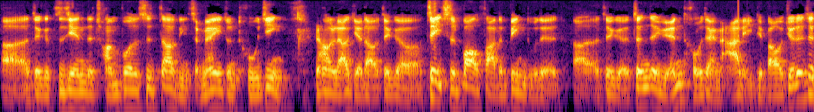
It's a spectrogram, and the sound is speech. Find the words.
呃这个之间的传播的是到底怎么样一种途径，然后了解到这个这次爆发的病毒的呃这个真正源头在哪里，对吧？我觉得这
